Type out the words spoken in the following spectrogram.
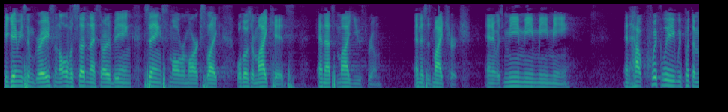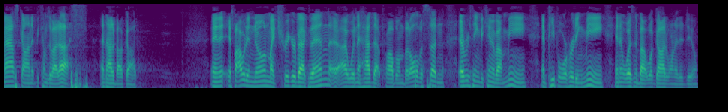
he gave me some grace, and all of a sudden I started being saying small remarks like, "Well, those are my kids, and that's my youth room, and this is my church, and it was me, me, me, me." And how quickly we put the mask on, it becomes about us and not about God. And if I would have known my trigger back then, I wouldn't have had that problem. But all of a sudden, everything became about me, and people were hurting me, and it wasn't about what God wanted to do.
